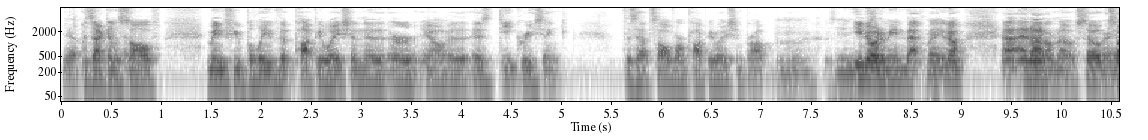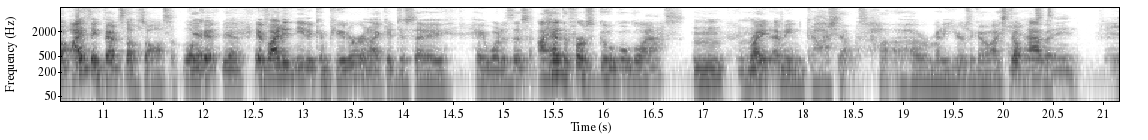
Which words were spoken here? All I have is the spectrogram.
Yeah. Is that going to solve? I mean, if you believe that population is, or you know is decreasing, does that solve our population problem? Mhm. You know what I mean? That Right. you know, uh, and I don't know. So Right. so I think that stuff's awesome. Look, Yeah, at, yeah. if I didn't need a computer and I could just say, "Hey, what is this?" I had the first Google Glass, Mhm, mhm. right? I mean, gosh, that was however many years ago. I still Yeah, have it. 10. Yeah.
